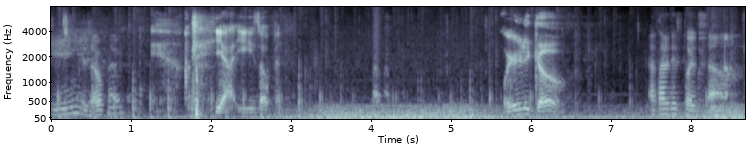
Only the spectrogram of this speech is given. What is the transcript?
E is open. Yeah, okay, yeah, E's open. Where did it go? I thought these played sounds.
